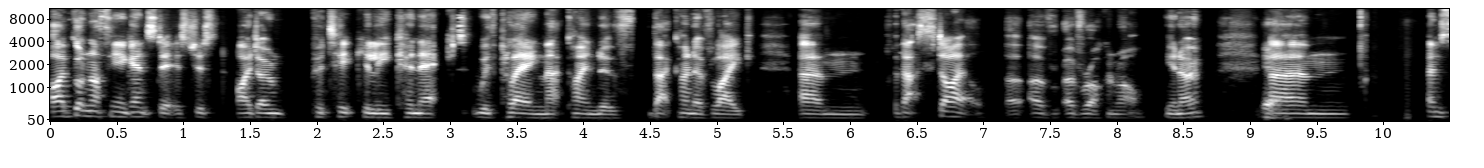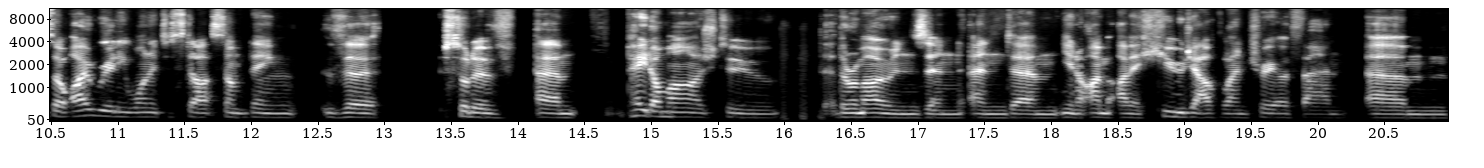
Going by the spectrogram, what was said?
I've got nothing against it. It's just I don't particularly connect with playing that kind of that kind of like um, that style of, of rock and roll, you know. Yeah. Um, and so I really wanted to start something that sort of um, paid homage to the Ramones and and um, you know I'm I'm a huge Alkaline Trio fan. Um,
